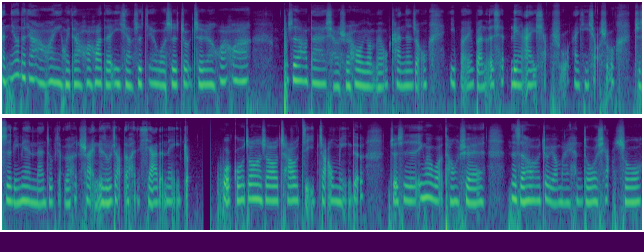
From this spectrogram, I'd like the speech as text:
安妞，大家好，欢迎回到花花的异想世界，我是主持人花花。不知道大家小时候有没有看那种一本一本的小恋爱小说、爱情小说，就是里面男主角都很帅，女主角都很瞎的那一种。我国中的时候超级着迷的，就是因为我同学那时候就有买很多小说，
